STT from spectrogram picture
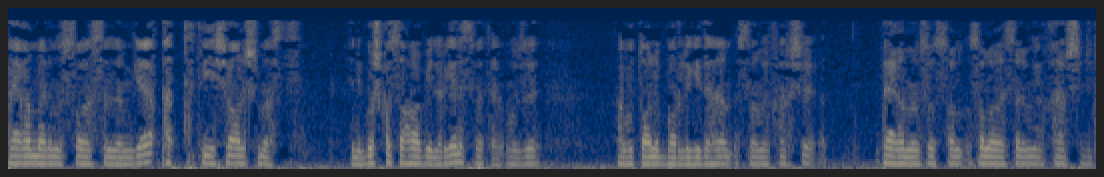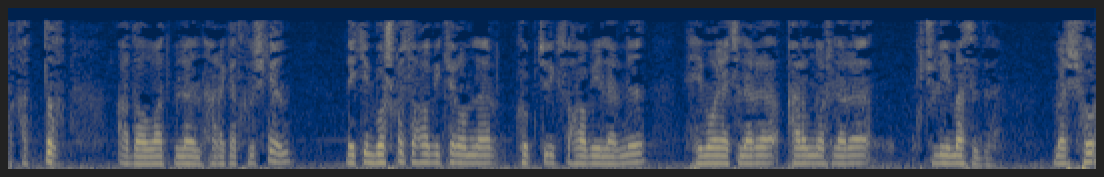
payg'ambarimiz sallallohu alayhi vasallamga qattiq tegisha olishmasdi. Ya'ni boshqa sahobiylarga nisbatan o'zi abu tolib borligida ham islomga qarshi payg'ambarimiz sallallohu alayhi vasallamga qarshi juda qattiq adovat bilan harakat qilishgan lekin boshqa sahobiy ikromlar ko'pchilik sahobiylarni himoyachilari qarindoshlari kuchli emas edi. Mashhur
